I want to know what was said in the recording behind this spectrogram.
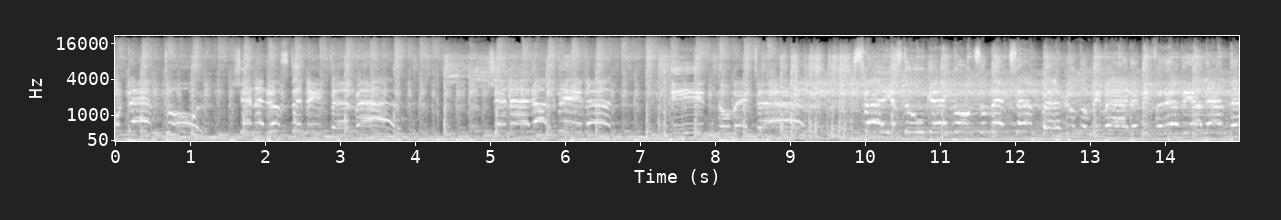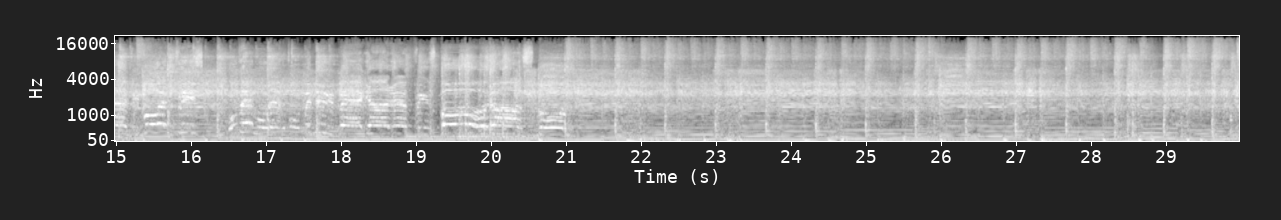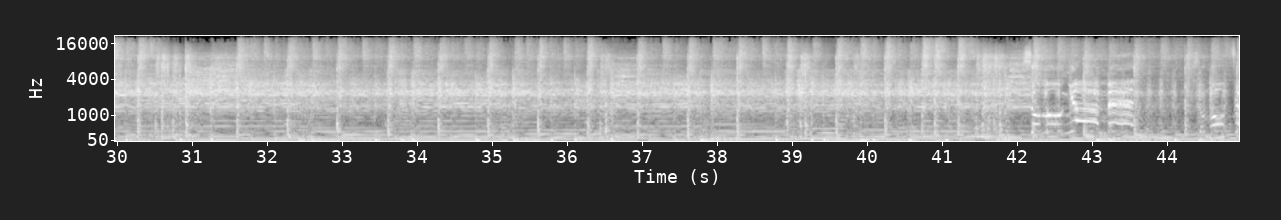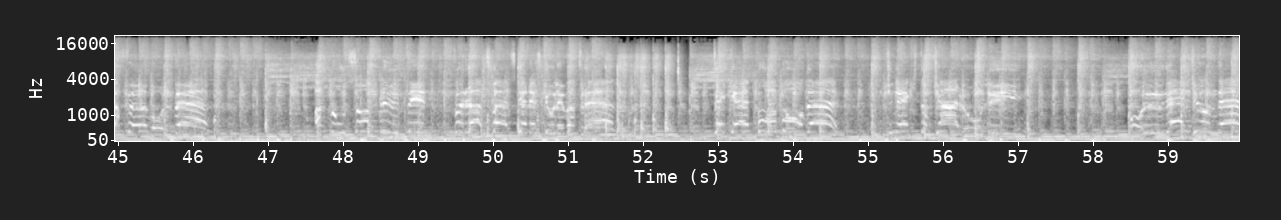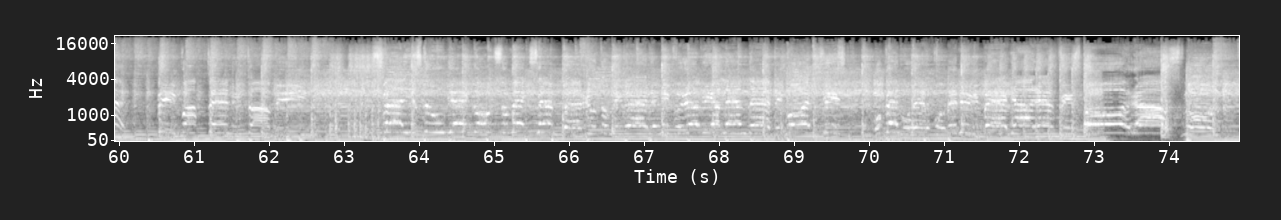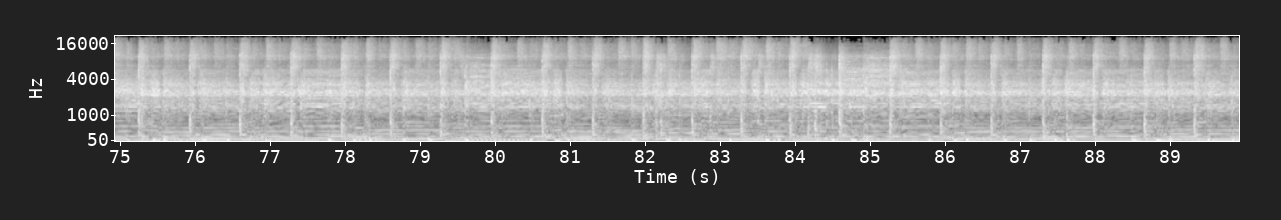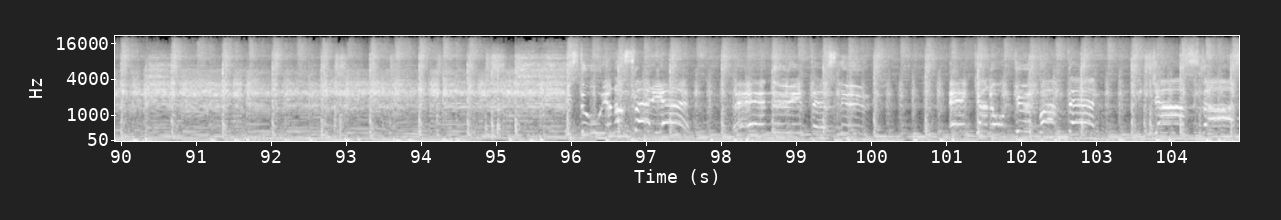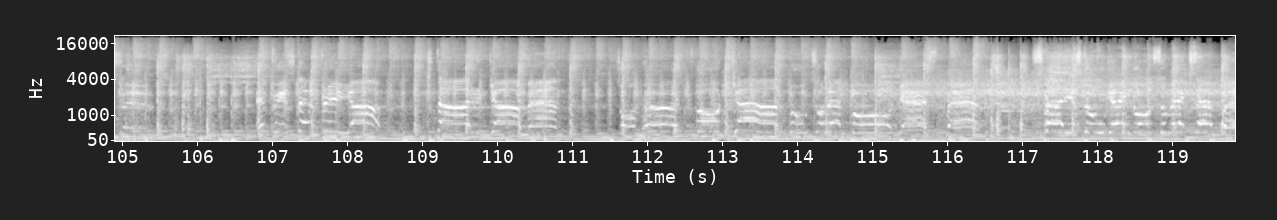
bort en Känner rösten inte bär. Känner att freden inom mig tär. Sverige stod en gång som exempel runt om i världen inför övriga länder. Vi var Karolin och Caroline Och hur det kunde bli vatten utan vin. Sverige stod en gång som exempel. Runt om i världen inför övriga länder. Vi var en fisk och vem håller på med nu i bägaren Historien om Sverige är ännu inte slut. Än kan ockupanten kastas ut. Än finns det fria, starka män Som högt vårt kall motståndet bågespänn Sverige stod en gång som exempel.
